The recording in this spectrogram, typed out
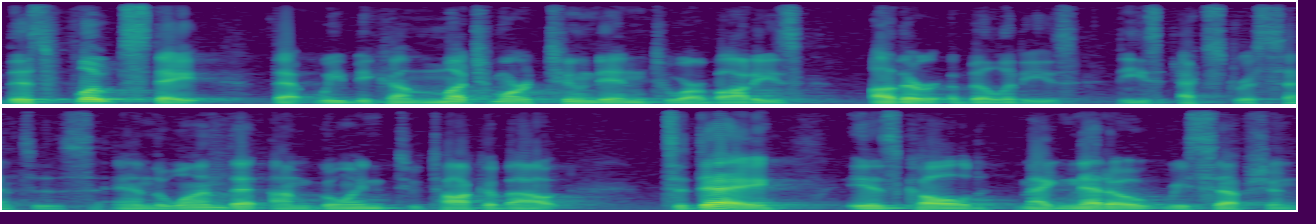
this float state, that we become much more tuned in to our body's other abilities, these extra senses. And the one that I'm going to talk about today is called magnetoreception.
